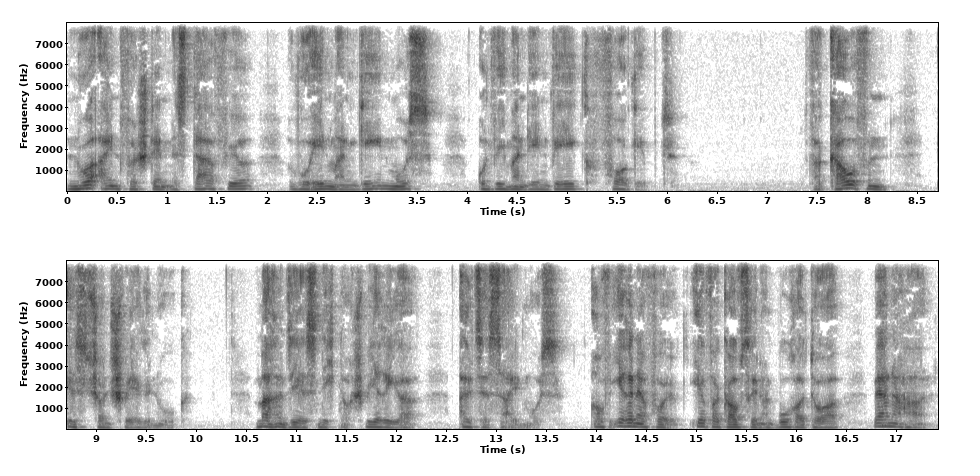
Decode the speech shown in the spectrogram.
nur ein Verständnis dafür, wohin man gehen muss und wie man den Weg vorgibt. Verkaufen ist schon schwer genug. Machen Sie es nicht noch schwieriger, als es sein muss. Auf Ihren Erfolg, Ihr Verkaufsredner und Buchautor Werner Hahn.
